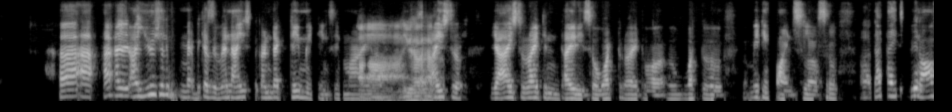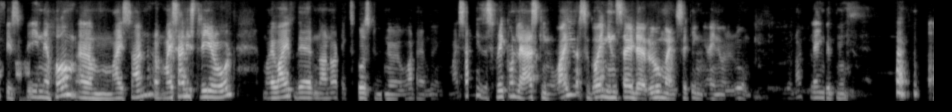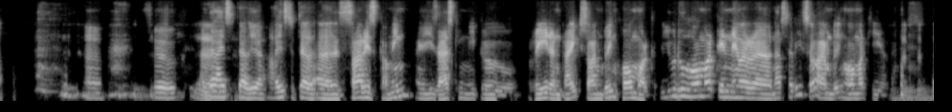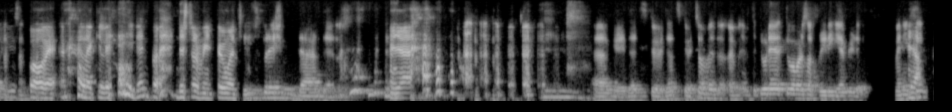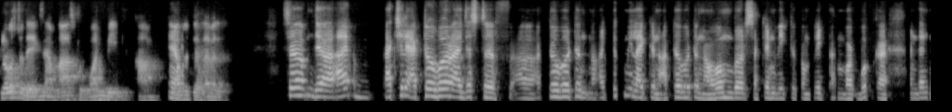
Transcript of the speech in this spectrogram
Uh, I, I, I, usually because when I used to conduct team meetings in my, ah, you have. I used to, yeah, I used to write in diary. So what to write, or what to meeting points. So uh, that I used to be in office. In a home, um, my son, my son is three year old my wife they're not, not exposed to uh, what i'm doing my son is frequently asking why you are going inside a room and sitting in your room you're not playing with me uh, so and then i used to tell yeah i used to tell uh, sir is coming he's asking me to read and write. So I'm doing homework. You do homework in your uh, nursery, so I'm doing homework here. go away. Luckily, he didn't disturb me too much. Inspiration there, then. yeah. okay, that's good. That's good. So with, two day, two hours of reading every day. When you yeah. came close to the exam, last one week, um, yeah. what was the level? So yeah, I actually October, I just, uh, uh, October to, it took me like an October to November second week to complete PMBOK book uh, and then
